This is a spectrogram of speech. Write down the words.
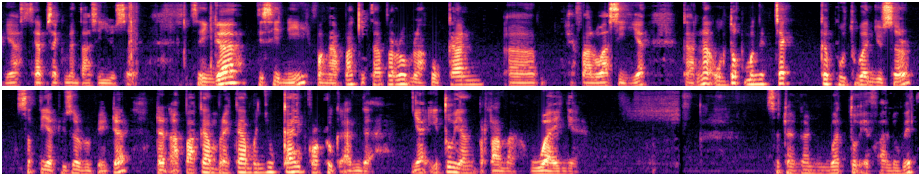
ya, setiap segmentasi user. Sehingga di sini mengapa kita perlu melakukan uh, evaluasi ya, karena untuk mengecek kebutuhan user, setiap user berbeda, dan apakah mereka menyukai produk Anda. Ya, itu yang pertama, why-nya. Sedangkan what to evaluate,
